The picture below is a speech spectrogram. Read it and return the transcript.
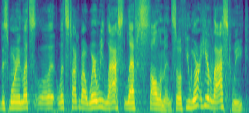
this morning, let's, let's talk about where we last left Solomon. So if you weren't here last week,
